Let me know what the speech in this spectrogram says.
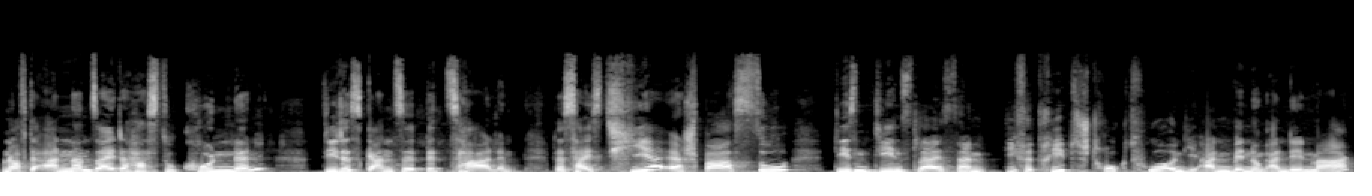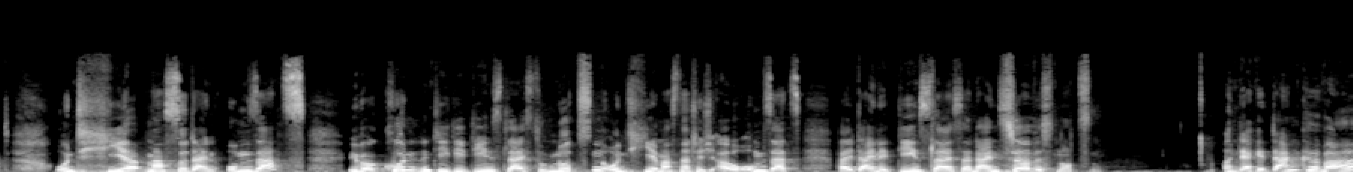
Und auf der anderen Seite hast du Kunden, die das Ganze bezahlen. Das heißt, hier ersparst du diesen Dienstleistern die Vertriebsstruktur und die Anbindung an den Markt. Und hier machst du deinen Umsatz über Kunden, die die Dienstleistung nutzen. Und hier machst du natürlich auch Umsatz, weil deine Dienstleister deinen Service nutzen. Und der Gedanke war,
